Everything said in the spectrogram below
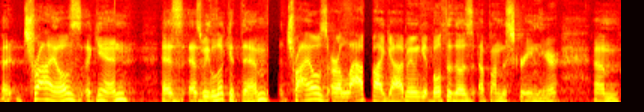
Uh, trials, again, as, as we look at them, trials are allowed by God. Maybe we can get both of those up on the screen here. Um,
